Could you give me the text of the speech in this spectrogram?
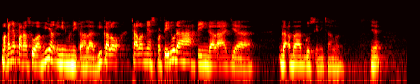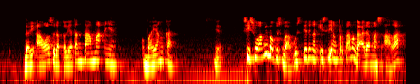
Makanya para suami yang ingin menikah lagi, kalau calonnya seperti ini udah tinggal aja. Nggak bagus ini calon. Ya. Dari awal sudah kelihatan tamaknya. Bayangkan. Ya. Si suami bagus-bagus, dia dengan istri yang pertama nggak ada masalah.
